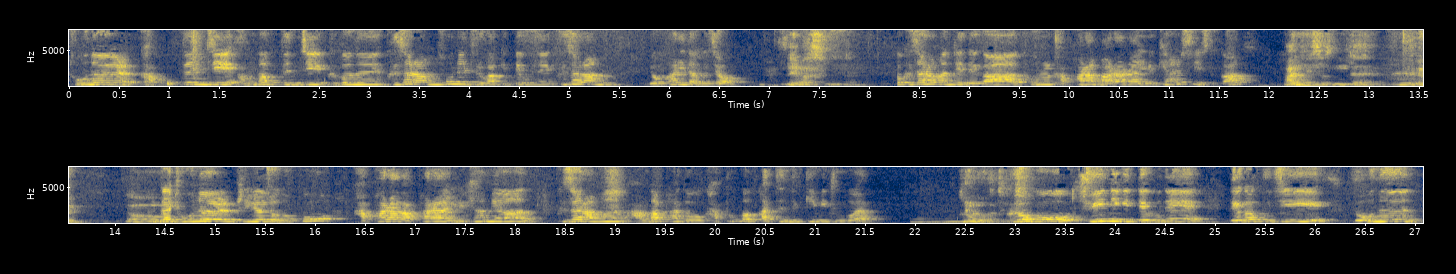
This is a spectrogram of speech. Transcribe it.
돈을 갚든지 안 갚든지 그거는 그 사람 손에 들어갔기 때문에 그 사람 역할이다, 그죠? 네 맞습니다 그 사람한테 내가 돈을 갚아라 말아라 이렇게 할 수 있을까? 많이 했었는데 음. 어, 그러니까 돈을 빌려줘 놓고 갚아라 갚아라 이렇게 하면 그 사람은 안 갚아도 갚은 것 같은 느낌이 든 거야. 그런 것 같아요. 그러고 주인이기 때문에 내가 굳이 너는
